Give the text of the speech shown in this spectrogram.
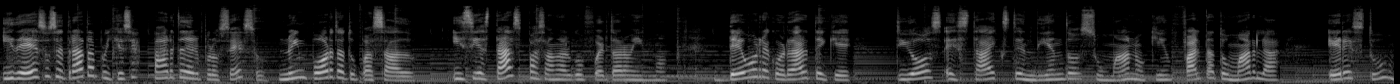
Y de eso se trata porque eso es parte del proceso. No importa tu pasado. Y si estás pasando algo fuerte ahora mismo, debo recordarte que Dios está extendiendo su mano. Quien falta tomarla eres tú.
